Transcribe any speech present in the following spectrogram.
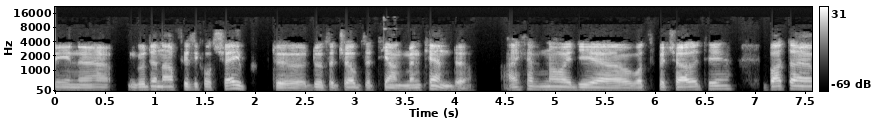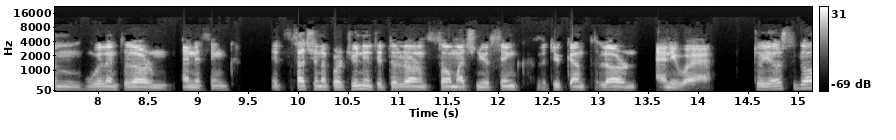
be in a good enough physical shape to do the job that young men can do. I have no idea what specialty, but I'm willing to learn anything. It's such an opportunity to learn so much new things that you can't learn anywhere. two years ago,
